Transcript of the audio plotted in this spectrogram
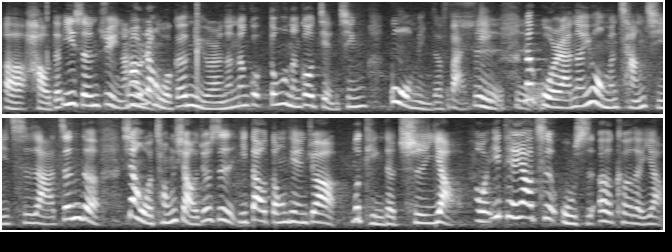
呃好的益生菌，然后让我跟女儿呢能够都能够减轻过敏的反应那果然呢，因为我们长期吃啊，真的像我从小就是一到冬天就要不停的吃药，我一天要吃五十二颗的药。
